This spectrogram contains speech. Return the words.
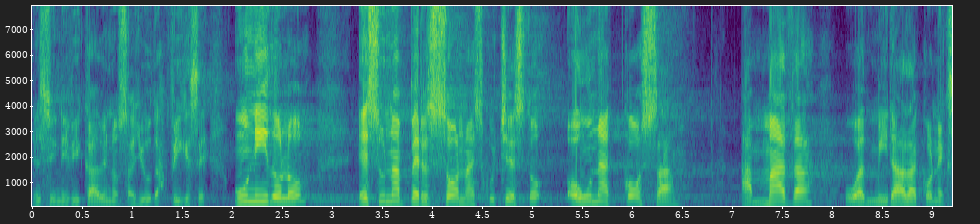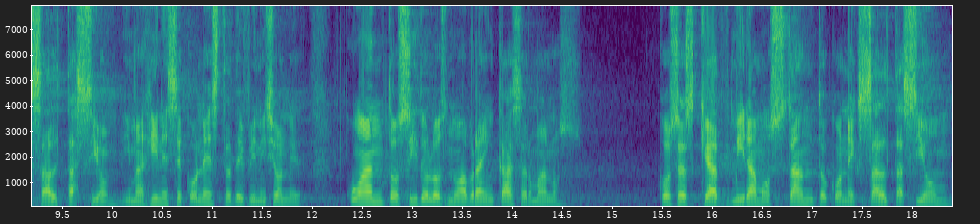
el significado y nos ayuda. Fíjese, un ídolo es una persona, escuche esto, o una cosa amada o admirada con exaltación. Imagínese con esta definición, ¿cuántos ídolos no habrá en casa, hermanos? Cosas que admiramos tanto con exaltación.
